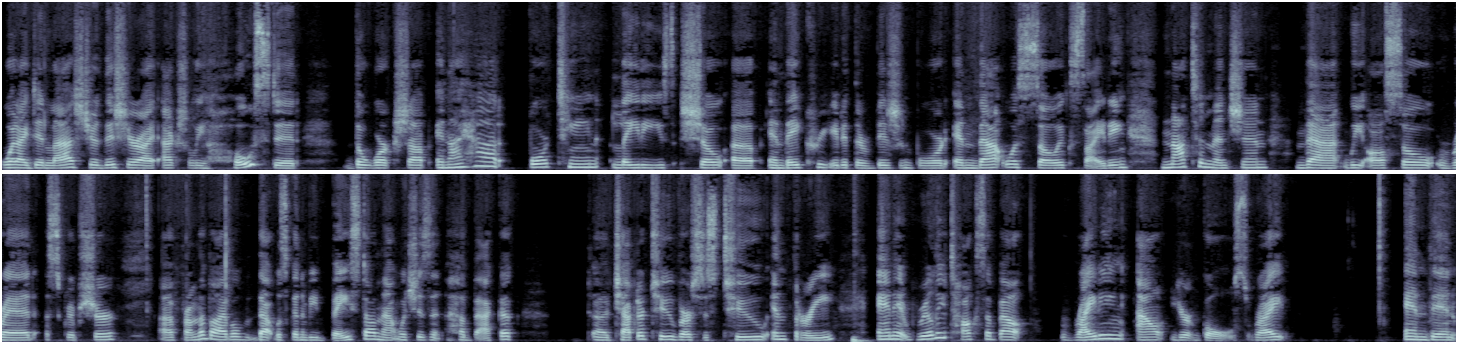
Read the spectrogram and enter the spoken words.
what I did last year, this year I actually hosted the workshop and I had 14 ladies show up and they created their vision board. And that was so exciting. Not to mention that we also read a scripture uh, from the Bible that was going to be based on that, which is in Habakkuk uh, chapter 2, verses 2 and 3. And it really talks about writing out your goals, right? And then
